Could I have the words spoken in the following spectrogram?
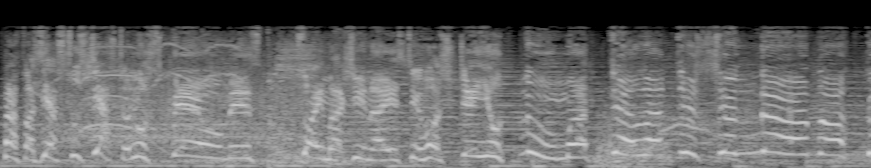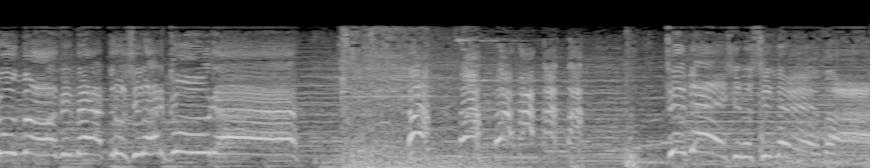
para fazer sucesso nos filmes. Só imagina esse rostinho numa tela de cinema com nove metros de largura. Te vejo no cinema.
